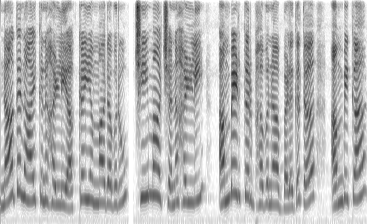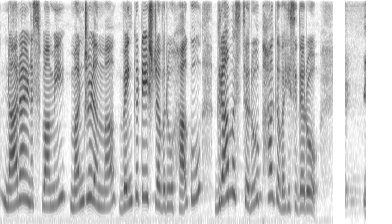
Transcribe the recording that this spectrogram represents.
ನಾಗನಾಯಕನಹಳ್ಳಿ ಅಕ್ಕಯ್ಯಮ್ಮರವರು ಚೀಮಾ ಚನಹಳ್ಳಿ, ಅಂಬೇಡ್ಕರ್ ಭವನ ಬಳಗದ ಅಂಬಿಕಾ ನಾರಾಯಣಸ್ವಾಮಿ, ಮಂಜುಳಮ್ಮ ವೆಂಕಟೇಶ್ ರವರು ಹಾಗೂ ಗ್ರಾಮಸ್ಥರು ಭಾಗವಹಿಸಿದರು. ಈ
